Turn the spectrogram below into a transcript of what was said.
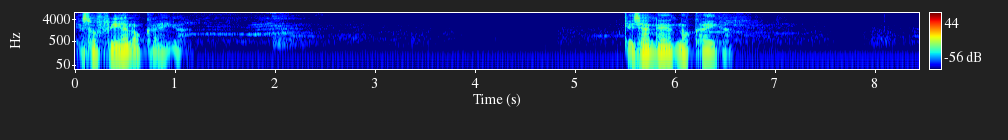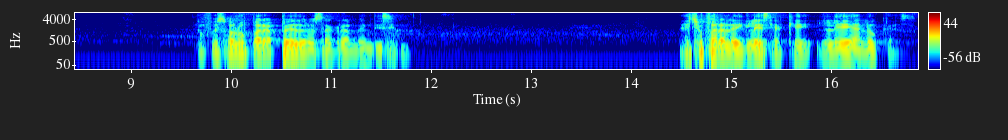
Que Sofía no caiga. Que Janet no caiga. No fue solo para Pedro esa gran bendición. De hecho, para la iglesia que lea Lucas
